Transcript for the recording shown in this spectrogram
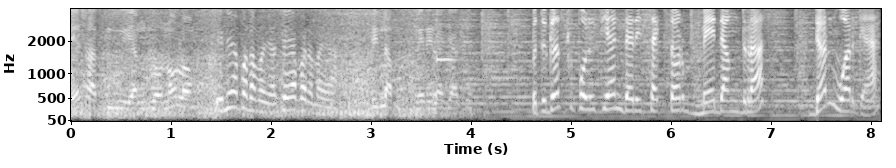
ya satu yang belum nolong, Ini apa namanya? Saya apa namanya? rindam, Merina jatuh. Petugas kepolisian dari sektor Medang Deras dan warga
